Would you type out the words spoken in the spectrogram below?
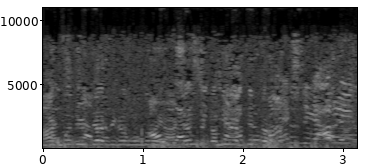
ಆಡ್ಕೊಂಡ್ ಕುಂತಿದ್ದಾರೆ ಅವ ಅಲ್ಲಿ ಅಲ್ಲ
